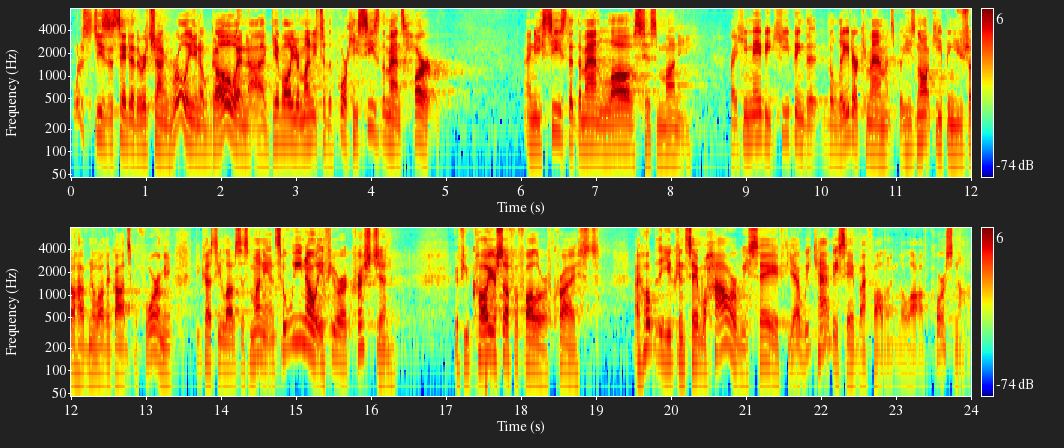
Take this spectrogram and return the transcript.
What does Jesus say to the rich young ruler? You know, go and uh, give all your money to the poor. He sees the man's heart, and he sees that the man loves his money. Right? He may be keeping the, the later commandments, but he's not keeping, you shall have no other gods before me, because he loves his money. And so we know if you're a Christian, if you call yourself a follower of Christ, I hope that you can say, well, how are we saved? Yeah, we can't be saved by following the law. Of course not.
